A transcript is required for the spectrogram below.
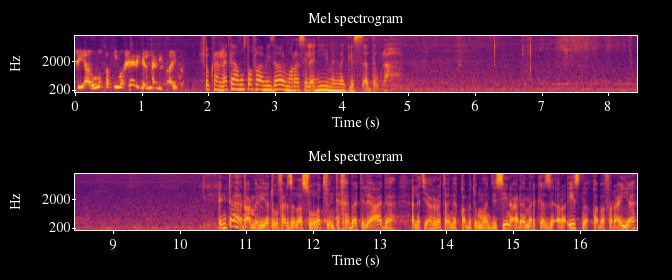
في أروقة وخارج المجلس أيضا. شكرا لك مصطفى ميزار مراسل انيل من مجلس الدولة. انتهت عمليات فرز الأصوات في انتخابات الإعادة التي أجرتها نقابة المهندسين على مركز رئيس نقابة فرعية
